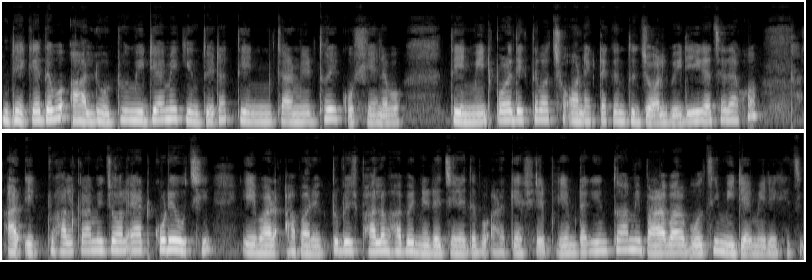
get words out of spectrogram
ঢেকে দেবো আর লো টু মিডিয়ামে কিন্তু এটা তিন, চার মিনিট ধরেই কষিয়ে নেব। তিন মিনিট পরে দেখতে পাচ্ছ অনেকটা কিন্তু জল বেরিয়ে গেছে, দেখো। আর একটু হালকা আমি জল অ্যাড করেওছি, এবার আবার একটু বেশ ভালোভাবে নেড়ে চেড়ে দেবো। আর গ্যাসের ফ্লেমটা কিন্তু আমি বারবার বলছি মিডিয়ামে রেখেছি।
